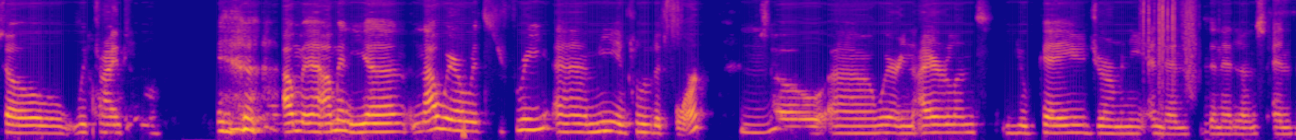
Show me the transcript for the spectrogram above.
so we're trying to. how many? How many? Uh, now we're with three, uh, me included four. Mm. So uh, we're in Ireland, UK, Germany, and then the Netherlands, and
